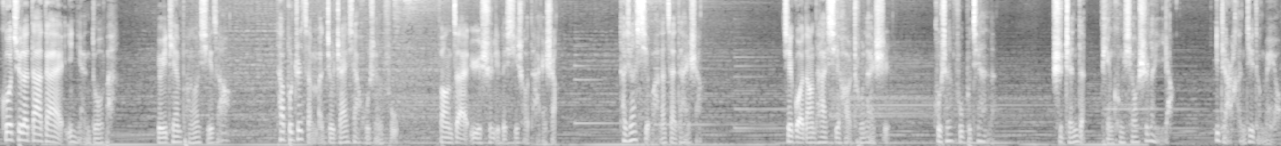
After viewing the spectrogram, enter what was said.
过去了大概一年多吧。有一天，朋友洗澡，他不知怎么就摘下护身符，放在浴室里的洗手台上。他想洗完了再戴上。结果当他洗好出来时，护身符不见了。是真的凭空消失了一样，一点痕迹都没有。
